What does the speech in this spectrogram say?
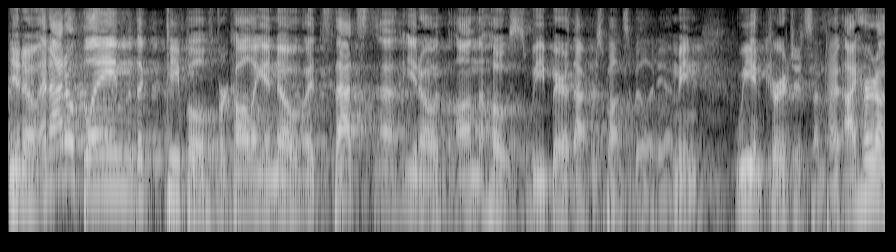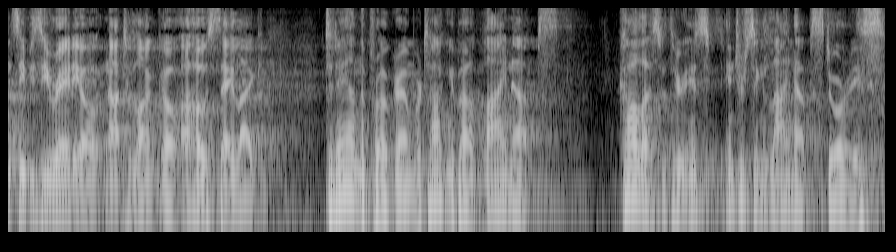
You know, and I don't blame the people for calling in. No, it's that's uh, you know on the hosts. We bear that responsibility. I mean, we encourage it sometimes. I heard on CBC Radio not too long ago a host say like, "Today on the program, we're talking about lineups. Call us with your in- interesting lineup stories."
